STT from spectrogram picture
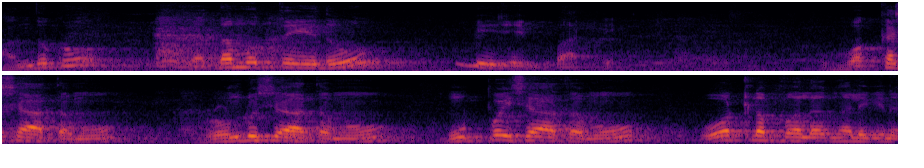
అందుకు పెద్ద ముత్తైదు బీజేపీ పార్టీ. ఒక్క శాతము రెండు శాతము ముప్పై శాతము ఓట్ల బలం కలిగిన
